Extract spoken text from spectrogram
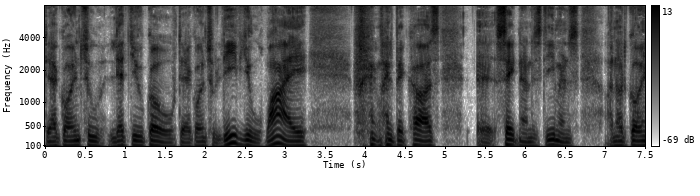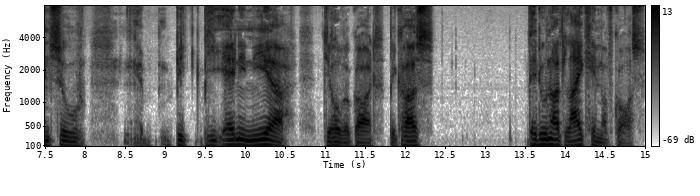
they are going to let you go. They are going to leave you. Why? well, because uh, Satan and his demons are not going to uh, be, be any near Jehovah God because they do not like him, of course.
